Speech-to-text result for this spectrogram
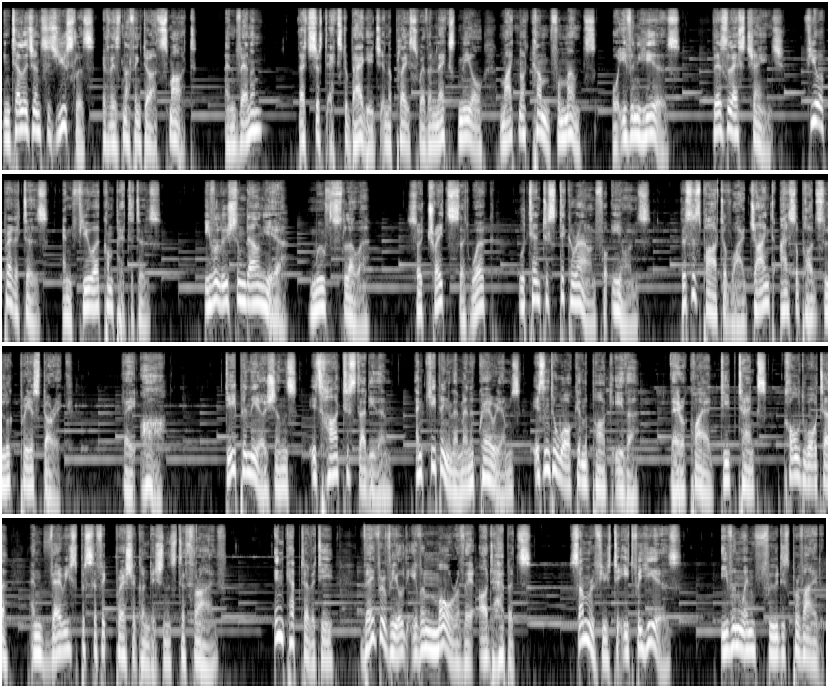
Intelligence is useless if there's nothing to outsmart. And venom? That's just extra baggage in a place where the next meal might not come for months or even years. There's less change, fewer predators, and fewer competitors. Evolution down here moves slower, so traits that work will tend to stick around for eons. This is part of why giant isopods look prehistoric. They are. Deep in the oceans, it's hard to study them, and keeping them in aquariums isn't a walk in the park either. They require deep tanks, cold water, and very specific pressure conditions to thrive. In captivity, they've revealed even more of their odd habits. Some refuse to eat for years, even when food is provided.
